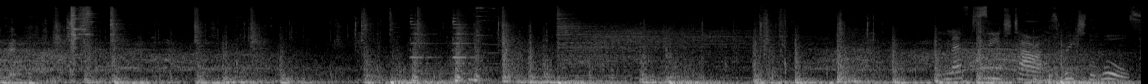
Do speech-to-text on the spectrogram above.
loyalty. the walls.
